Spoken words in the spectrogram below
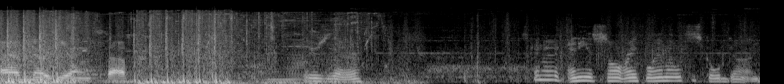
I have no healing stuff. Here's there. This guy not have any assault rifle ammo. What's this gold gun?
